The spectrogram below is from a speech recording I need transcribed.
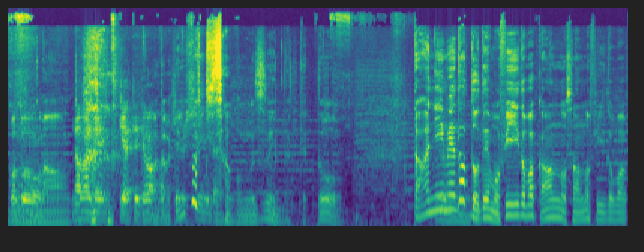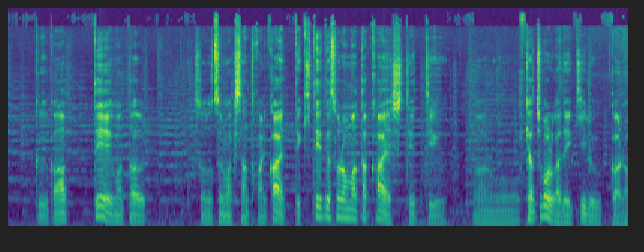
ことをまあ長年付き合ってて分かってるし樋みたいな。口さんもむずいんだけどアニメだとでもフィードバック安野さんのフィードバックがあってまたその鶴巻さんとかに帰ってきてでそれをまた返してっていうあのキャッチボールができるから。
